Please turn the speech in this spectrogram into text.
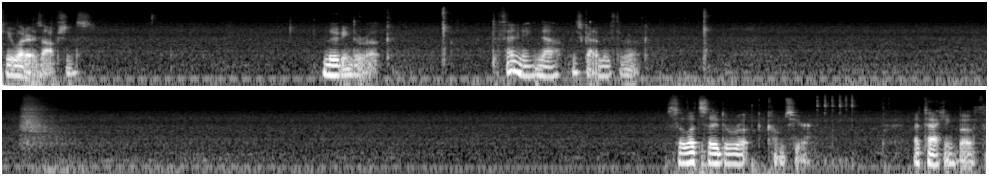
Okay, what are his options? Moving the rook. Defending? No, he's got to move the rook. So let's say the rook comes here, attacking both.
